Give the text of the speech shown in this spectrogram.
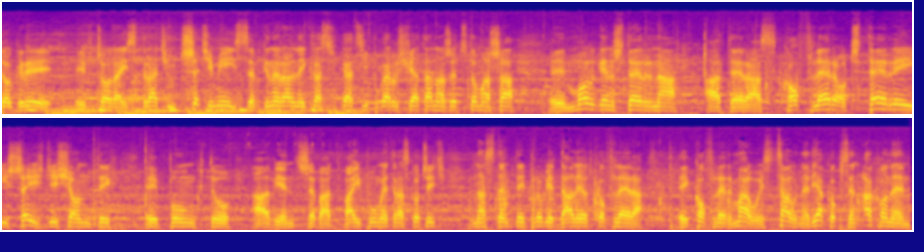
do gry. Wczoraj stracił trzecie miejsce w generalnej klasyfikacji Pucharu Świata na rzecz Tomasza y, Morgensterna, a teraz Kofler o 4,6 punktu, a więc trzeba 2,5 metra skoczyć w następnej próbie dalej od Koflera. Y, Kofler, Mały, Cauner, Jakobsen, Achonen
